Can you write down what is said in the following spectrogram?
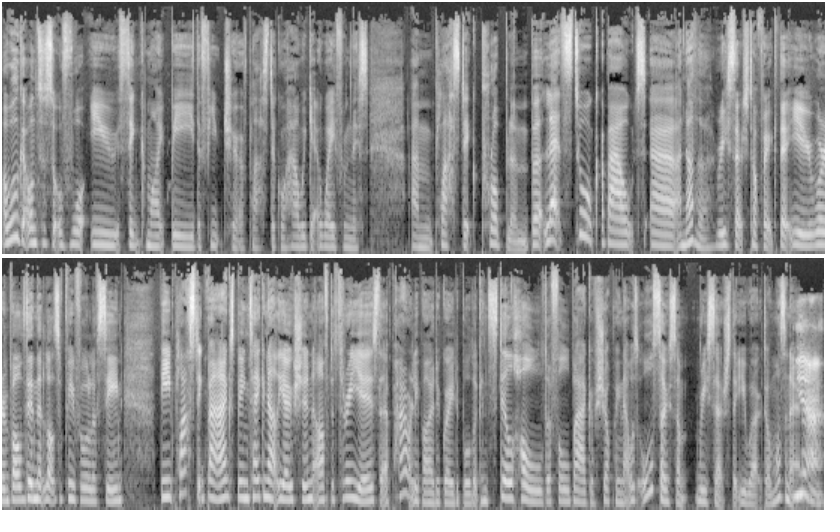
I will get on to sort of what you think might be the future of plastic or how we get away from this um, plastic problem. But let's talk about uh, another research topic that you were involved in that lots of people will have seen the plastic bags being taken out of the ocean after three years that are apparently biodegradable that can still hold a full bag of shopping. That was also some research that you worked on, wasn't it? Yeah.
